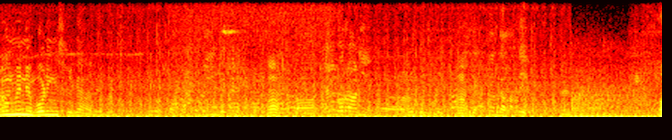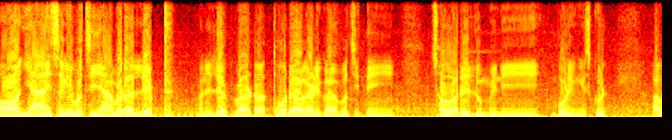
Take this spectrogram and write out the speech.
लुम्बिनी बोर्डिङ स्कुल कहाँ यहाँ आइसकेपछि यहाँबाट लेफ्ट अनि लेफ्टबाट थोरै अगाडि गएपछि त्यहीँ छ अरे लुम्बिनी बोर्डिङ स्कुल। अब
